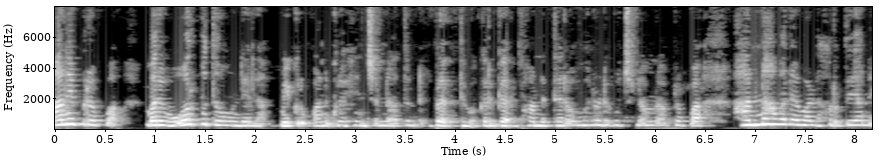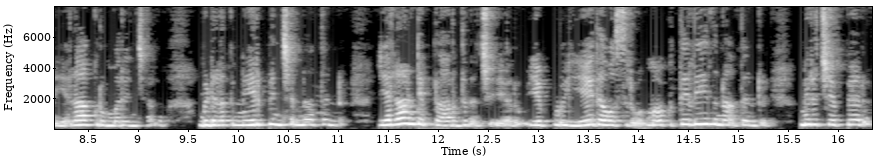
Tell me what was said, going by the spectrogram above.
అని ప్రభ మరి ఓర్పుతో ఉండేలా మీ కృప అనుగ్రహించండి నా తండ్రి. ప్రతి ఒక్కరి గర్భాన్ని తెరవమని అడుగుచున్నాం నా ప్రభ. అన్నా వలె వాళ్ళ హృదయాన్ని ఎలా కృమ్మరించాలో బిడ్డలకు నేర్పించండి నా తండ్రి. ఎలాంటి ప్రార్థన చేయాలి ఎప్పుడు ఏది అవసరమో మాకు తెలియదు నా తండ్రి. మీరు చెప్పారు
